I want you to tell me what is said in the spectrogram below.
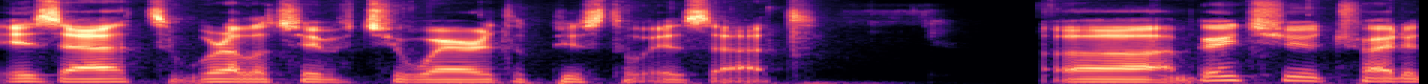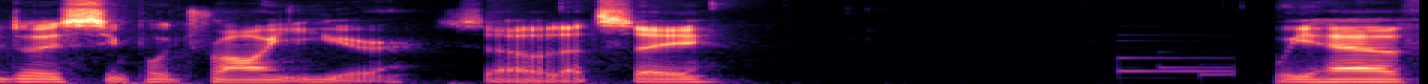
is at relative to where the pistol is at. Uh, I'm going to try to do a simple drawing here. So let's say we have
